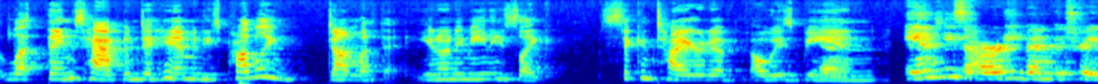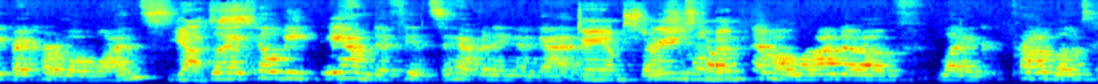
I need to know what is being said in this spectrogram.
let things happen to him, and he's probably done with it. You know what I mean? He's like sick and tired of always being. And he's already been betrayed by Carla once. Yes. Like he'll be damned if it's happening again. Damn Like, straight she's woman. caused him a lot of like problems,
